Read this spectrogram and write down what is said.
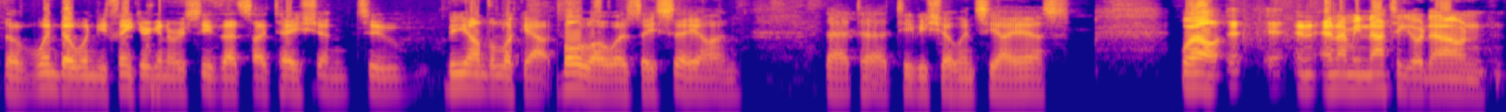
the window when you think you're going to receive that citation to be on the lookout. Bolo, as they say on that uh, TV show NCIS. Well, and, and I mean, not to go down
